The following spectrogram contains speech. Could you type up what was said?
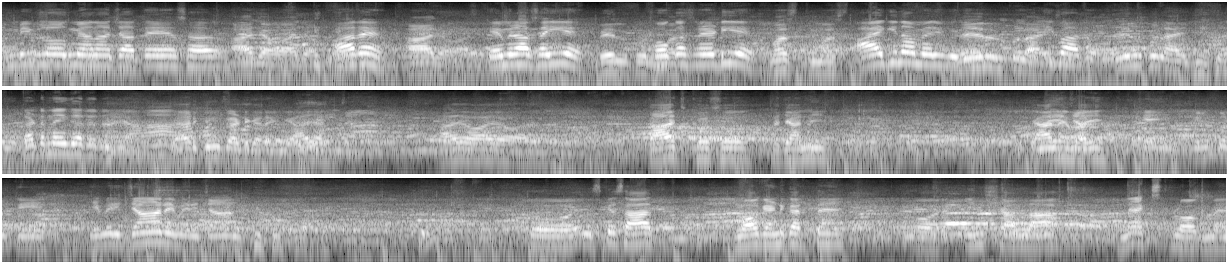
हम भी ब्लॉग में आना चाहते हैं सर आ जाओ आ जाओ। आ रहे हैं? आ जाओ कैमरा सही है? बिल्कुल फोकस रेडी है? मस्त मस्त। आएगी ना मेरी वीडियो बिल्कुल आएगी। बात है। बिल्कुल आएगी। कट नहीं कर देना यार क्यों कट करेंगे? आ जाओ। आ जाओ आ जाओ आ जाओ। ताज खोसो खजानी। क्या है भाई? बिल्कुल ठीक। ये मेरी जान है मेरी जान। तो इसके साथ ब्लॉग एंड करते हैं और इन नेक्स्ट ब्लॉग में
